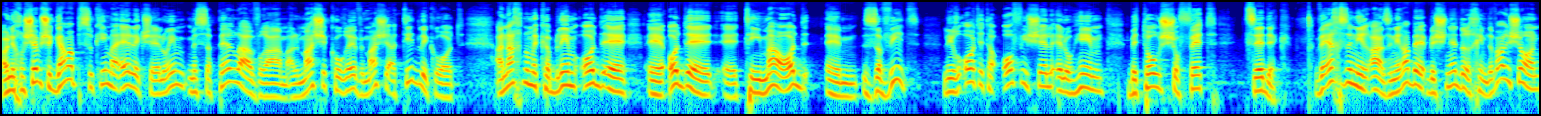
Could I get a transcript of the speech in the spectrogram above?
אבל אני חושב שגם הפסוקים האלה, כשאלוהים מספר לאברהם על מה שקורה ומה שעתיד לקרות, אנחנו מקבלים עוד, uh, uh, עוד uh, uh, טעימה, עוד זווית לראות את האופי של אלוהים בתור שופט צדק. ואיך זה נראה? זה נראה בשני דרכים. דבר ראשון,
